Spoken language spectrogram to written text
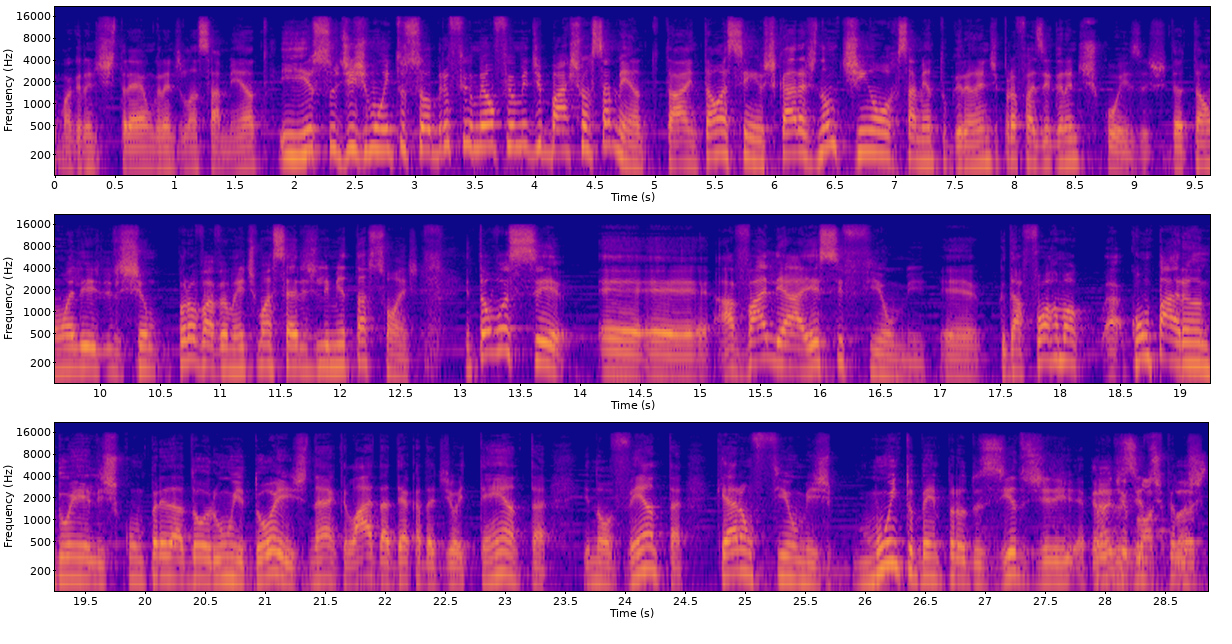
uma grande estreia, um grande lançamento. E isso diz muito sobre o filme. É um filme de baixo orçamento, tá? Então, assim, os caras não tinham orçamento grande para fazer grandes coisas. Então, eles, eles tinham provavelmente uma série de limitações. Então, você é, é, avaliar esse filme é, da forma. comparando eles com Predador 1 e 2, né? Lá da década de 80 e 90, que eram filmes muito bem produzidos, de, produzidos pelos.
